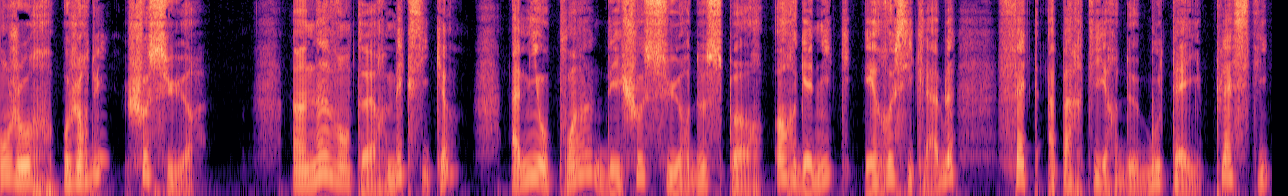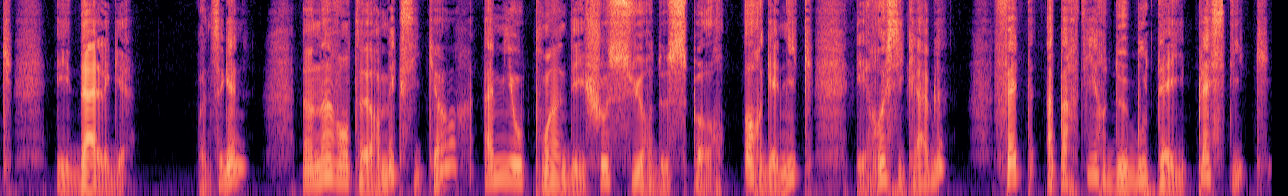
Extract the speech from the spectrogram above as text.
Bonjour, aujourd'hui chaussures. Un inventeur mexicain a mis au point des chaussures de sport organiques et recyclables faites à partir de bouteilles plastiques et d'algues. Once again, un inventeur mexicain a mis au point des chaussures de sport organiques et recyclables faites à partir de bouteilles plastiques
